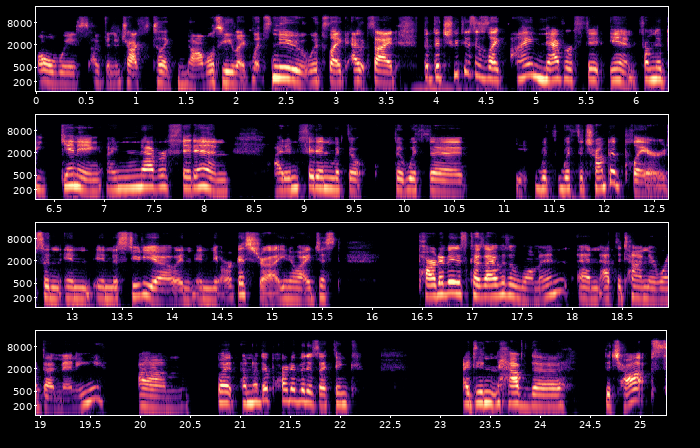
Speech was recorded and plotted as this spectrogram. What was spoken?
always i've been attracted to like novelty like what's new what's like outside but the truth is is like i never fit in from the beginning i never fit in i didn't fit in with the, the with the with with the trumpet players in in in the studio and in, in the orchestra you know i just part of it is because i was a woman and at the time there weren't that many um but another part of it is i think i didn't have the the chops.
